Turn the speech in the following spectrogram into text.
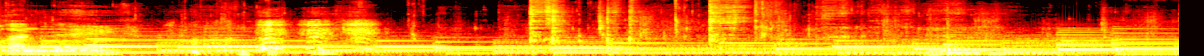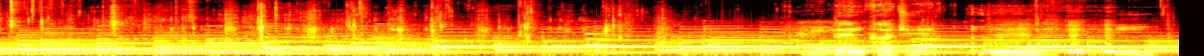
먹고 간대. 오뎅까지. 음. 음.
